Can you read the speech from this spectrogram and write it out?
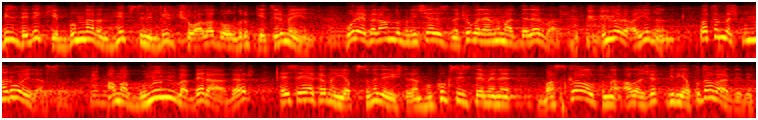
biz dedik ki bunların hepsini bir çuvala doldurup getirmeyin. Bu referandumun içerisinde çok önemli maddeler var. Bunları ayırın. Vatandaş bunları oylasın. Ama bununla beraber HSYK'nın yapısını değiştiren, hukuk sistemini baskı altına alacak bir yapı da var dedik.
